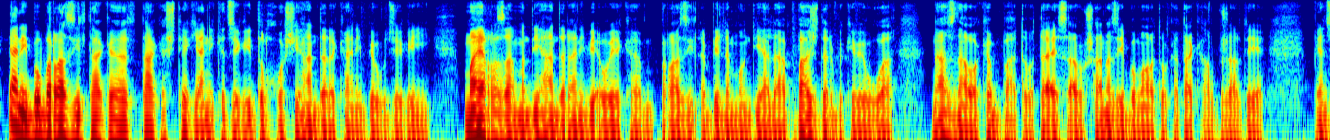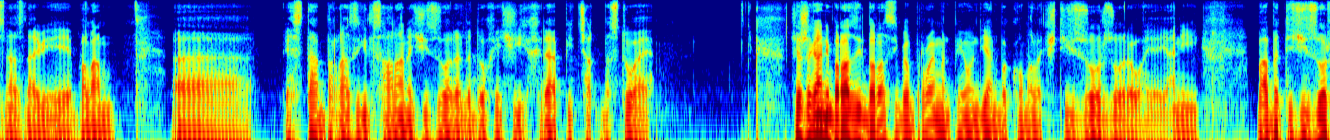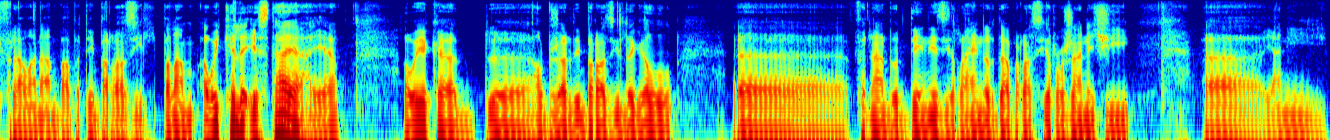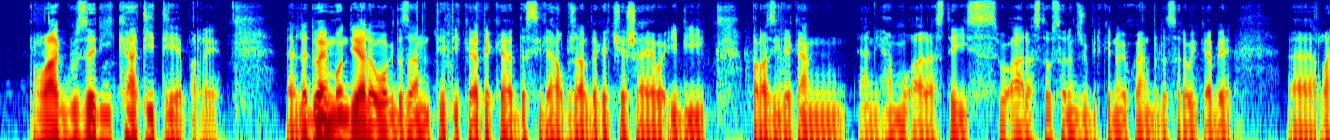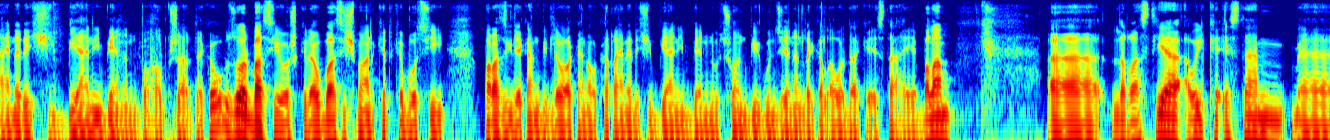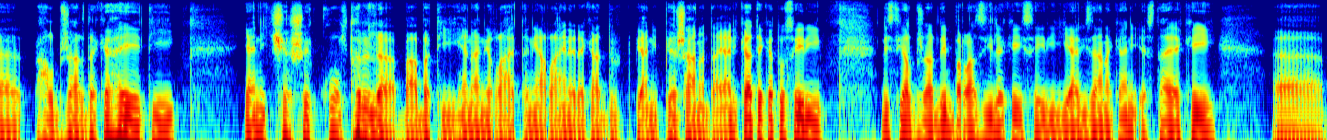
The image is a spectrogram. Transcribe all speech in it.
یانی بۆ بەڕازیل تاکە تاکە شتێک یانی کە جێگەی دڵخۆشی هاندەرەکانی بێ و جێگەی مای ڕەزامەندی هاندەرانی بێ ئەوەیە کە بڕازیل ئەبێ لە مۆندیالە باش دەربکەوێ وە نازناوەکە بباتەوە تا ئێستا ئەو شانەزی بۆ ماوەتەوە کە تاکە هەڵبژاردەیە پێنج نازناوی هەیە بەڵام ئێستا بڕازیل ساڵانێکی زۆرە لە دۆخێکی خراپی چەق بەستوایە کێشەکانی بەڕازیل بەڕاستی بە بڕای من پەیوەندیان بە کۆمەڵە کشتی زۆر زۆرەوە هەیە ینی بابەتێکی زۆر فراوانە ئەم بابەتی بەڕازیل بەڵام ئەوەی کە لە ئێستاە هەیە ئەوەیە کە هەڵبژاردەی بەڕازیل لەگەڵ فرناندۆ دێنێزی ڕاهێنەردا بەڕاستی ڕۆژانێکی ینی ڕاگوزەری کاتی تێبڕێ. لە دوای مۆندیالەوە وەک دەزانن تێتی کاتێکە دەستی لە هەڵبژاردەکە کێشایەوە ئیدی بەڕازیلیەکان یانی هەموو ئاراستەی و ئاراستە و سەرنج و بیرکردنەوەی خۆیان بردە سەرەوەی کە بێ ڕاهێنەرێکی بیانی بێنن بۆ هەڵبژاردەکە و زۆر باسی ئەوش کرا و باسیشمان کرد کە بۆچی بەڕازیلەکان بیر لەواکەنەوە کە ڕاهێنەرێکی بیانی بێن و چۆن بیگونجێنن لەگەڵ ئەوەدا کە ئێستا هەیە بەڵام لە ڕاستیە ئەوەی کە ئێستا هەڵبژاردەکە هەیەی یانی کێشەی قوڵتر لە بابەتی هێنانی ڕاهێ تەنیا ڕاهێنەرێکا دور یانی پێشانەدا یانی کاتێک کە تۆ سەیری لیستی هەڵبژاردەی بەڕازیلەکەی سەیری یاریزانەکانی ئێستایەکەی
